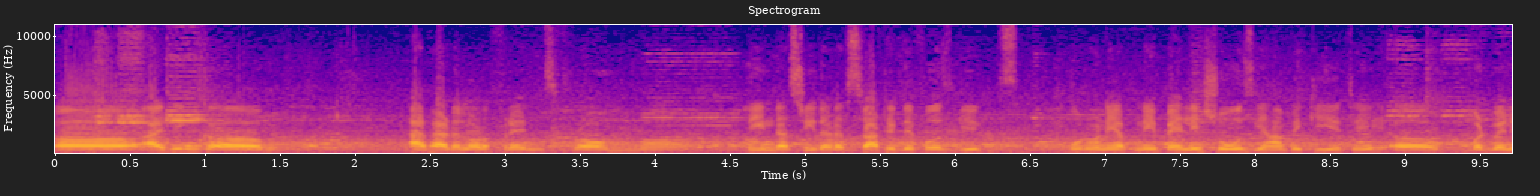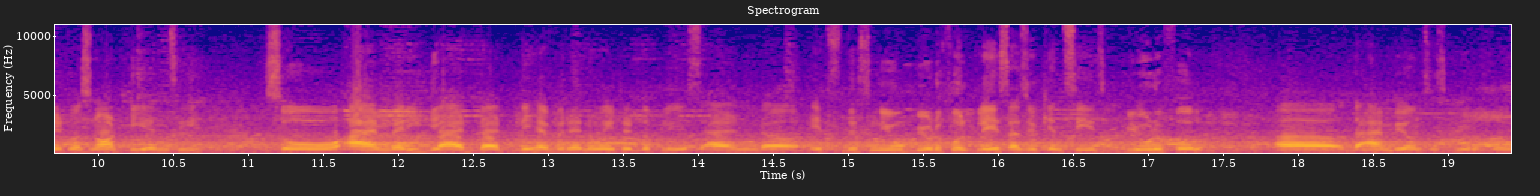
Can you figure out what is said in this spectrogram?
Uh, I think uh, I've had a lot of friends from uh, the industry that have started their first gigs. उन्होंने अपने पहले shows यहाँ पे किए थे but when it was not TNZ. So I am very glad that they have renovated the place and uh, it's this new beautiful place as you can see it's beautiful. Uh, the ambience is beautiful.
